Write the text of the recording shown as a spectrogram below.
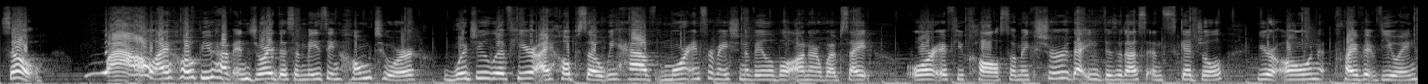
So, wow, I hope you have enjoyed this amazing home tour. Would you live here? I hope so. We have more information available on our website or if you call. So make sure that you visit us and schedule your own private viewing.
